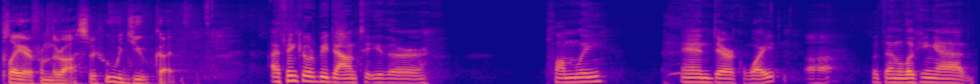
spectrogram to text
player from the roster, who would you cut? I think it would be down to either Plumlee and Derrick White. Uh-huh. But then looking at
